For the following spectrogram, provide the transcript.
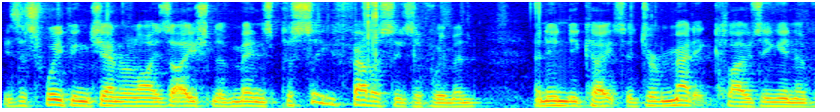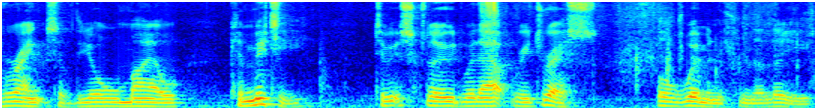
is a sweeping generalisation of men's perceived fallacies of women and indicates a dramatic closing in of ranks of the all male committee to exclude without redress all women from the League.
